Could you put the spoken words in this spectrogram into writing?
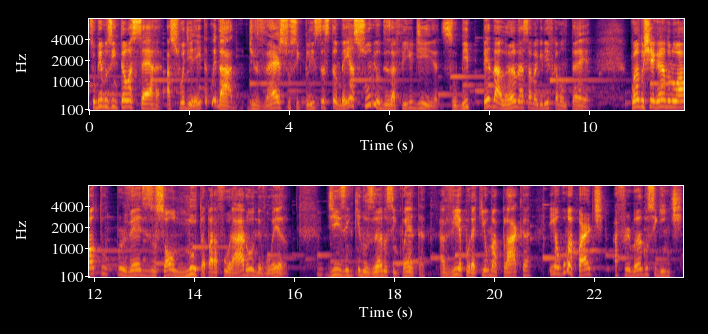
Subimos então a serra. À sua direita, cuidado diversos ciclistas também assumem o desafio de subir pedalando essa magnífica montanha. Quando chegando no alto, por vezes o sol luta para furar o nevoeiro. Dizem que nos anos 50 havia por aqui uma placa em alguma parte afirmando o seguinte:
